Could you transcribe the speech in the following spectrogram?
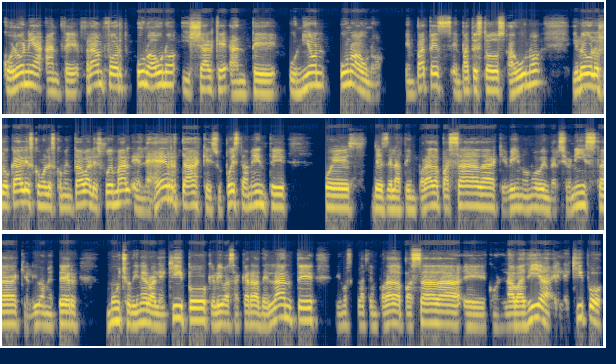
Colonia ante Frankfurt 1 a 1 y Schalke ante Unión 1 a 1. Empates, empates todos a 1. Y luego los locales, como les comentaba, les fue mal el Hertha, que supuestamente pues desde la temporada pasada que vino un nuevo inversionista, que le iba a meter mucho dinero al equipo, que lo iba a sacar adelante. Vimos que la temporada pasada eh, con la Abadía, el equipo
